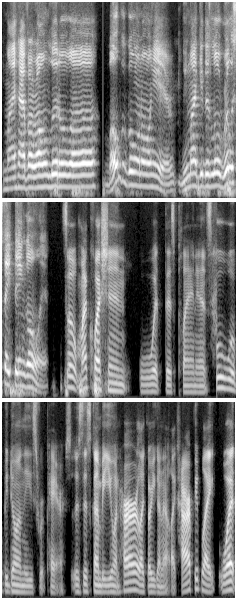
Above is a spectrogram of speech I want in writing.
We might have our own little uh boga going on here. We might get this little real estate thing going. So my question with this plan is who will be doing these repairs? Is this gonna be you and her? Like, are you gonna like hire people? Like what?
